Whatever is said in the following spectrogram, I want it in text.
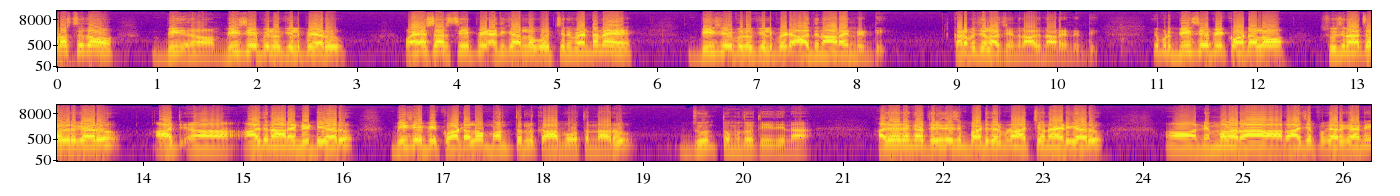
ప్రస్తుతం బీ బీజేపీలోకి వెళ్ళిపోయారు. వైఎస్ఆర్సీపీ అధికారంలోకి వచ్చిన వెంటనే బీజేపీలోకి వెళ్ళిపోయాడు ఆదినారాయణ రెడ్డి. కడప జిల్లా చెందిన ఆదినారాయణ రెడ్డి. ఇప్పుడు బీజేపీ కోటాలో సుజనా చౌదరి గారు ఆది ఆదినారాయణ రెడ్డి గారు బీజేపీ కోటాలో మంత్రులు కాబోతున్నారు జూన్ తొమ్మిదవ తేదీన. అదేవిధంగా తెలుగుదేశం పార్టీ తరఫున అచ్చెన్నాయుడు గారు నిమ్మల రా రాజప్ప గారు కానీ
